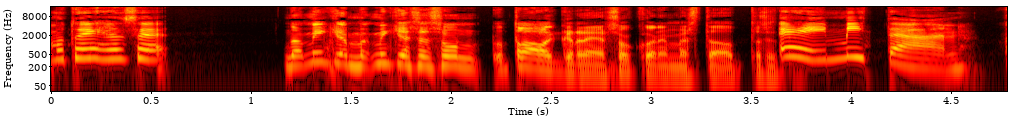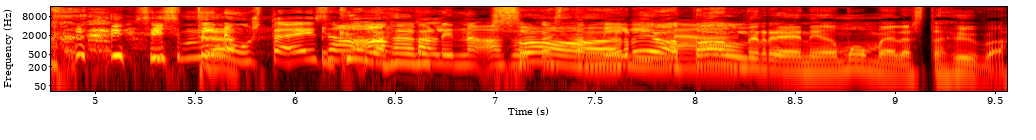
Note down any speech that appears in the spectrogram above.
mutta eihän se, No mikä, mikä se sun Talgreen sukunimestä ottaisit? ei mitään. siis minusta ei saa Kyllähän Akkalinnan asukasta saa. Rea millään. Tallireeni on mun mielestä hyvä.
